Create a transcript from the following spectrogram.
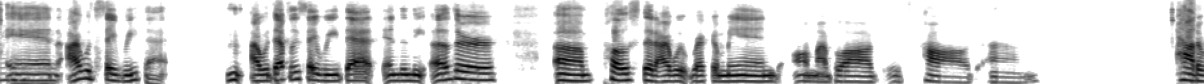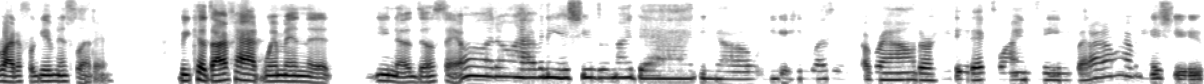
mm-hmm. and I would say read that. I would definitely say read that. And then the other um, post that I would recommend on my blog is called um, How to Write a Forgiveness Letter. Because I've had women that, you know, they'll say, Oh, I don't have any issues with my dad. You know, he, he wasn't around or he did X, Y, and Z, but I don't have any issues.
